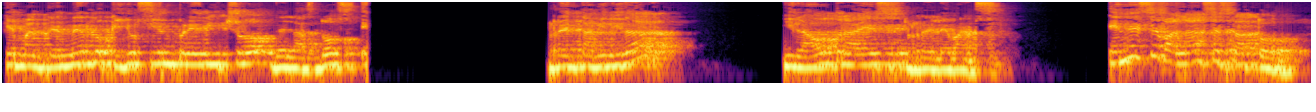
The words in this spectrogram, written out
que mantener lo que yo siempre he dicho de las dos, rentabilidad y la otra es relevancia. En ese balance está todo.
